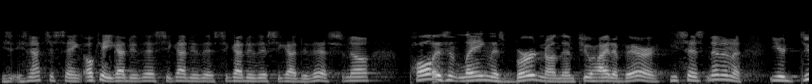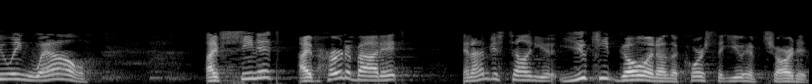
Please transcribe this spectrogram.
He's not just saying, okay, you got to do this, you got to do this, you got to do this, you got to do this. No, Paul isn't laying this burden on them too high to bear. He says, no, no, no, you're doing well. I've seen it, I've heard about it, and I'm just telling you, you keep going on the course that you have charted.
